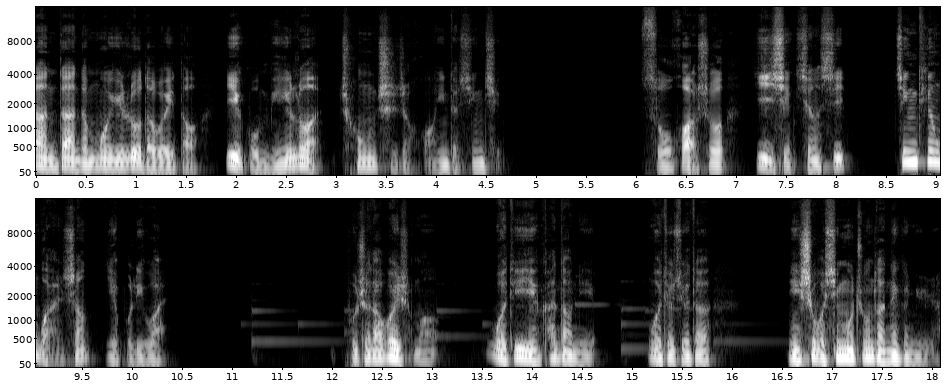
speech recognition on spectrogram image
淡淡的沐浴露的味道，一股迷乱充斥着黄英的心情。俗话说异性相吸，今天晚上也不例外。不知道为什么。我第一眼看到你，我就觉得你是我心目中的那个女人。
